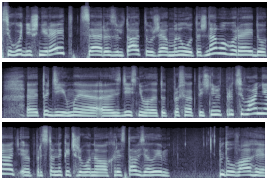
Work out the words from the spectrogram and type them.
Сьогоднішній рейд це результат уже минулотижневого рейду. Е, Тоді ми здійснювали тут профілактичні відпрацювання. Представники Червоного Христа взяли. До уваги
